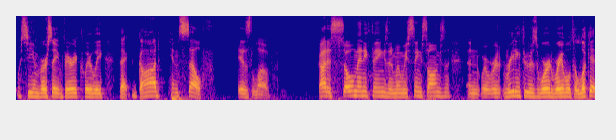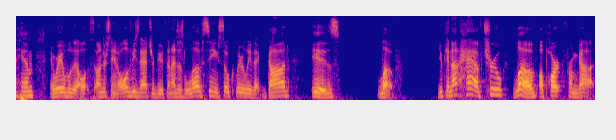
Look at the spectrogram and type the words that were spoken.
We see in verse 8 very clearly that God Himself is love. God is so many things, and when we sing songs and we're reading through His Word, we're able to look at Him and we're able to understand all of these attributes. And I just love seeing so clearly that God is love. You cannot have true love apart from God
